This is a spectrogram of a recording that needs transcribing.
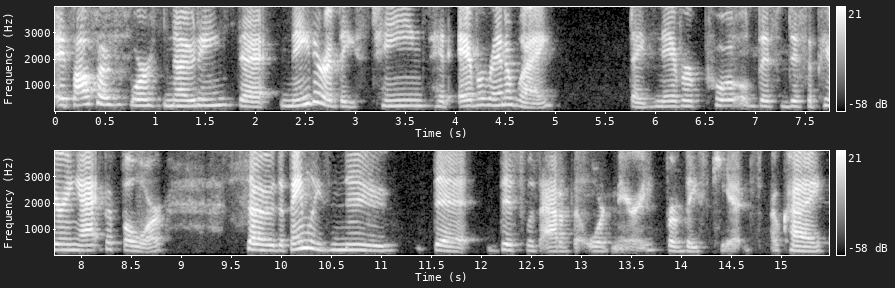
it's also worth noting that neither of these teens had ever ran away. They'd never pulled this disappearing act before. So the families knew that this was out of the ordinary for these kids. Okay.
